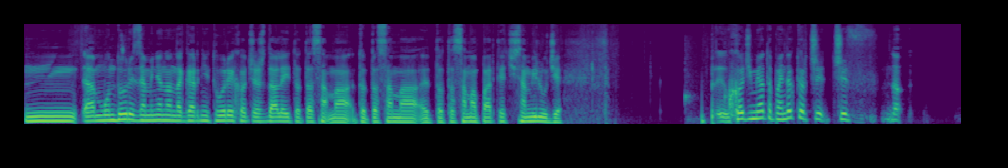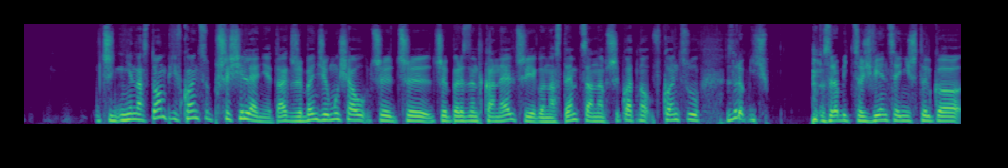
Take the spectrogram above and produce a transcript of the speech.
Mm, a mundury zamieniono na garnitury, chociaż dalej to ta sama, to ta sama, to ta sama partia, ci sami ludzie. Chodzi mi o to, panie doktor, czy, czy no, czy nie nastąpi w końcu przesilenie, tak, że będzie musiał, czy, czy, czy prezydent Kanel, czy jego następca na przykład, no w końcu zrobić zrobić coś więcej niż tylko,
